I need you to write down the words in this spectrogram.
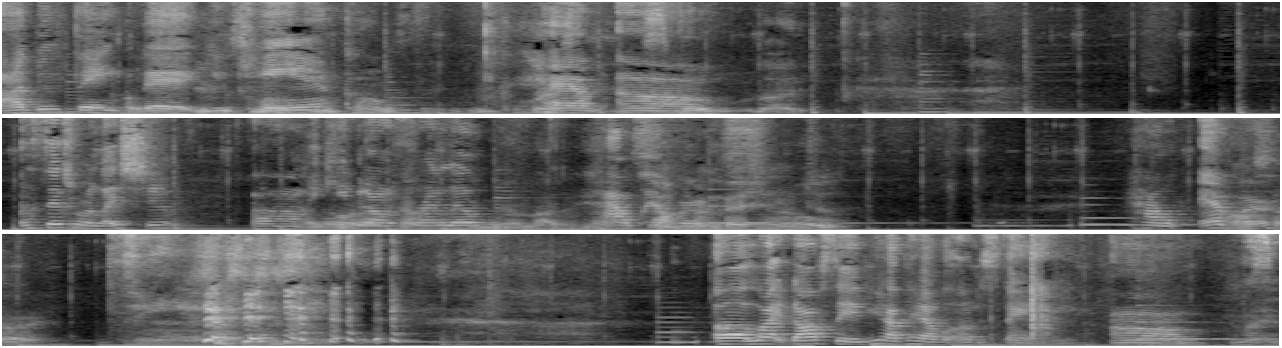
I do think that you, smoke, can. you conversate, you converse, have, you um, smoke, like a sexual relationship um, and keep it on a friend level. you like, like, However- I'm. I'm However, sorry. uh, like Dolph said, you have to have an understanding. Um, Man,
